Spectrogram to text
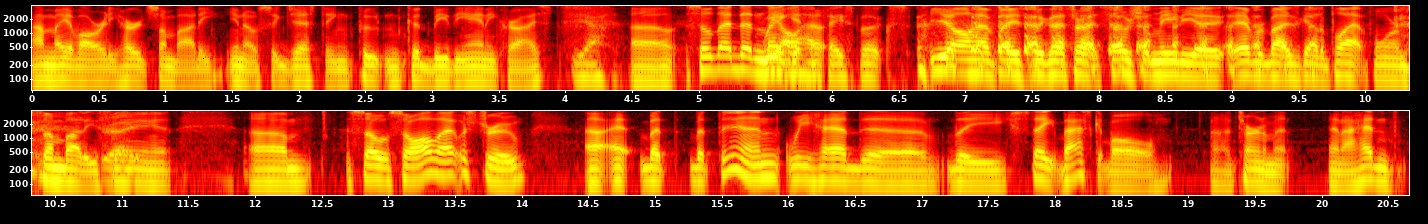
I may have already heard somebody, you know, suggesting Putin could be the Antichrist. Yeah. Uh, so that doesn't We make all it. have Facebooks. You all have Facebook. That's right. Social media. Everybody's got a platform. Somebody's Right. saying it. Um, so so all that was true. Uh, but but then we had the the state basketball uh, tournament, and I hadn't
